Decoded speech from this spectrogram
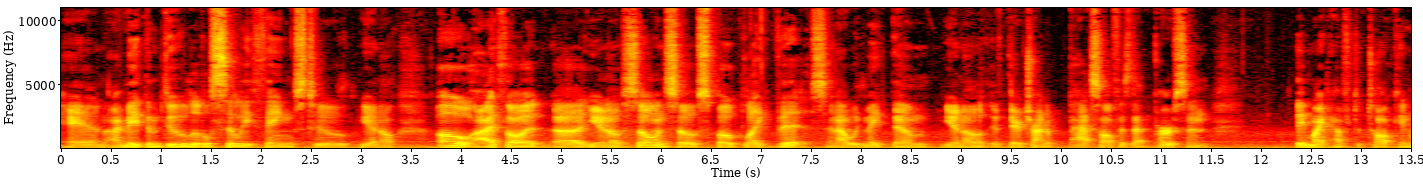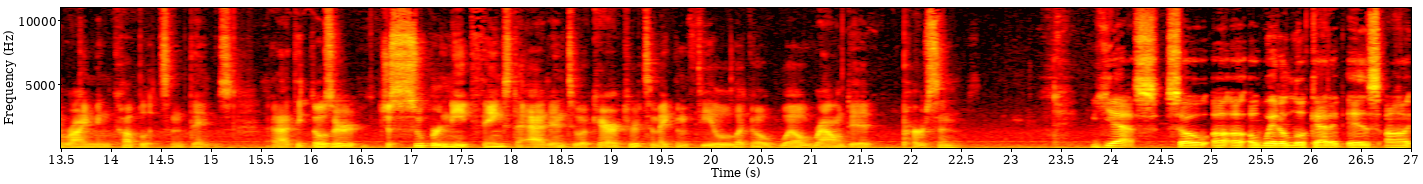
and I made them do little silly things to, you know, oh, I thought, uh, you know, so and so spoke like this, and I would make them, you know, if they're trying to pass off as that person, they might have to talk in rhyming couplets and things. And I think those are just super neat things to add into a character to make them feel like a well rounded person. Yes. So uh, a, a way to look at it is uh,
